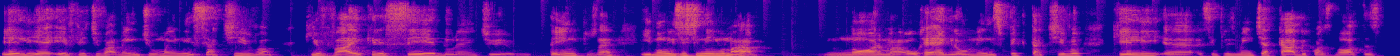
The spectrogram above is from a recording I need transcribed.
Ele é efetivamente uma iniciativa que vai crescer durante tempos, né? E não existe nenhuma norma ou regra ou nem expectativa que ele é, simplesmente acabe com as notas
